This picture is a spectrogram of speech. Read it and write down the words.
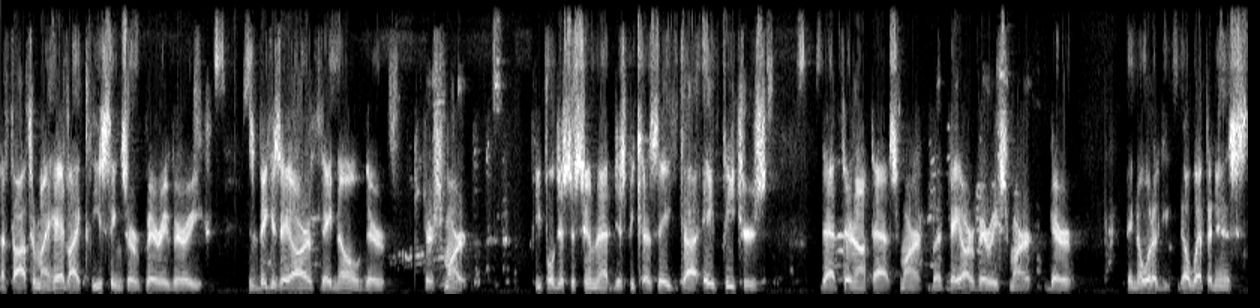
a thought through my head. Like these things are very, very as big as they are. They know they're they're smart. People just assume that just because they got eight features that they're not that smart, but they are very smart. They're they know what a, a weapon is,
